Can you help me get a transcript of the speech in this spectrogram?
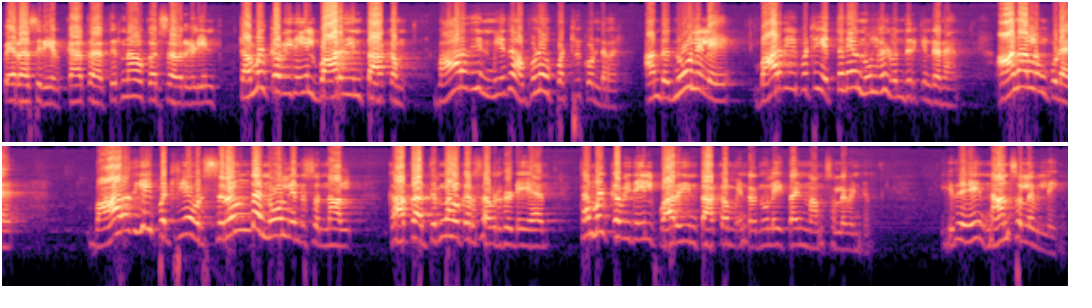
பேராசிரியர் காத்தா திருநாவுக்கரசு அவர்களின் தமிழ் கவிதையில் பாரதியின் தாக்கம். பாரதியின் மீது அவ்வளவு பற்று கொண்டவர். அந்த நூலிலே பாரதியை பற்றி எத்தனையோ நூல்கள் வந்திருக்கின்றன. ஆனாலும் கூட பாரதியை பற்றிய ஒரு சிறந்த நூல் என்று சொன்னால் காத்தா திருநாவுக்கரசு அவர்களுடைய தமிழ் கவிதையில் பாரதியின் தாக்கம் என்ற நூலைத்தான் நாம் சொல்ல வேண்டும். இது நான் சொல்லவில்லை.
